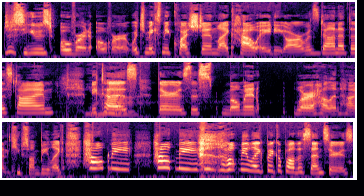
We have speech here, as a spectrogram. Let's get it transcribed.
just used over and over, which makes me question like how ADR was done at this time because there's this moment where Helen Hunt keeps on being like, "Help me, help me, help me!" Like pick up all the sensors,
